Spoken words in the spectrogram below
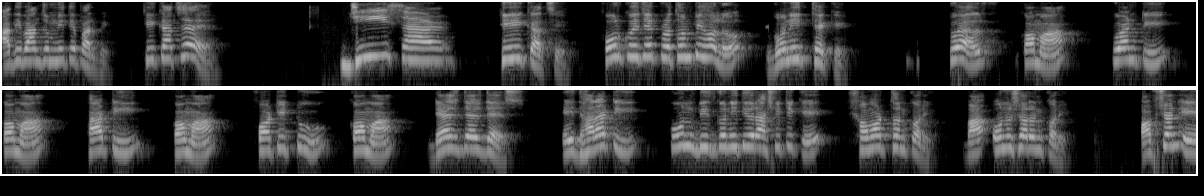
আদিবাঞ্জম নিতে পারবে। ঠিক আছে? জি স্যার। ঠিক আছে। ফোর কুইজের প্রথমটি হলো গণিত থেকে। Twelve comma twenty comma thirty comma forty two comma dash dash dash এই ধারাটি কোন বীজগণিতীয় রাশিটিকে সমর্থন করে বা অনুসরণ করে? Option A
